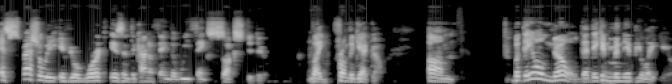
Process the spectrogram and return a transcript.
especially if your work isn't the kind of thing that we think sucks to do, mm-hmm. like from the get go. Um, but they all know that they can manipulate you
